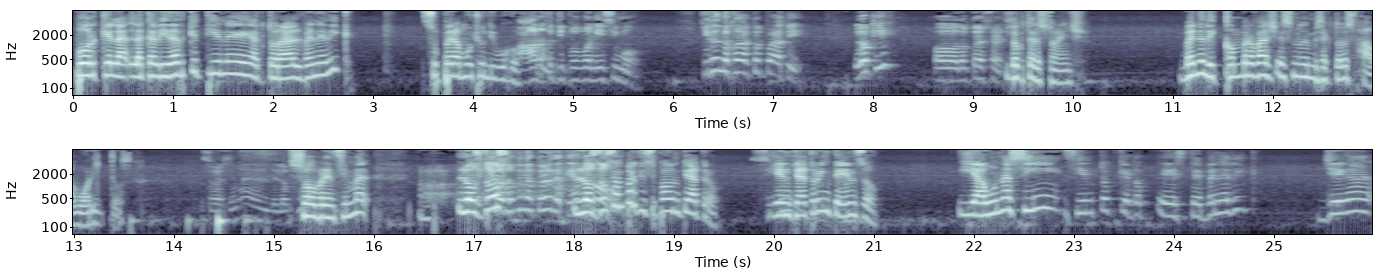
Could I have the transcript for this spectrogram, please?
Porque la, la calidad que tiene actoral Benedict supera mucho un dibujo. Ah, no, ese tipo es buenísimo. ¿Quién es el mejor actor para ti? ¿Loki o Doctor Strange? Doctor Strange. Benedict Cumberbatch es uno de mis actores favoritos. Sobre encima del de Loki. Sobre encima. Los Es dos, los dos los han participado en teatro. Sí. Y en teatro intenso. Y aún así, siento que este Benedict llega,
